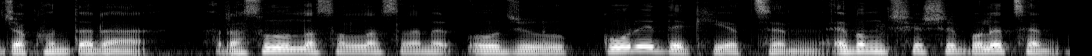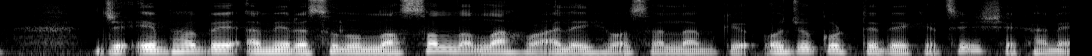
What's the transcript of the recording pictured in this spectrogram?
যখন তারা রাসুল্লাহ সাল্লাহ সাল্লামের অজু করে দেখিয়েছেন এবং শেষে বলেছেন যে, এভাবে আমি রাসুল্লাহ সাল্লাহ আলহি ওয়াসাল্লামকে অজু করতে দেখেছি, সেখানে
